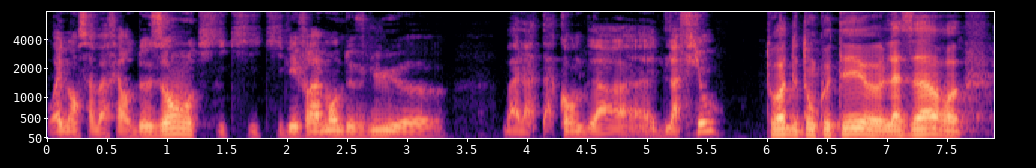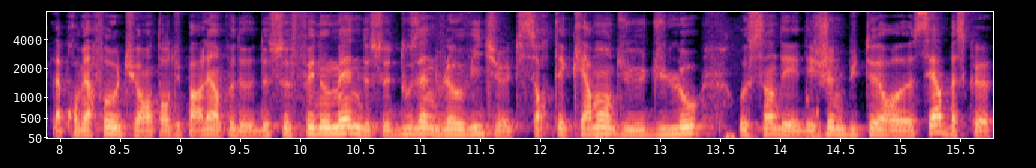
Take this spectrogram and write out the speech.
ouais non ça va faire deux ans qu'il qu qu est vraiment devenu euh, bah, l'attaquant de la de la Fio. Toi, de ton côté, euh, Lazare, euh, la première fois où tu as entendu parler un peu de, ce phénomène, de ce Dusan Vlaovic euh, qui sortait clairement du, lot au sein des, jeunes buteurs serbes, parce que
